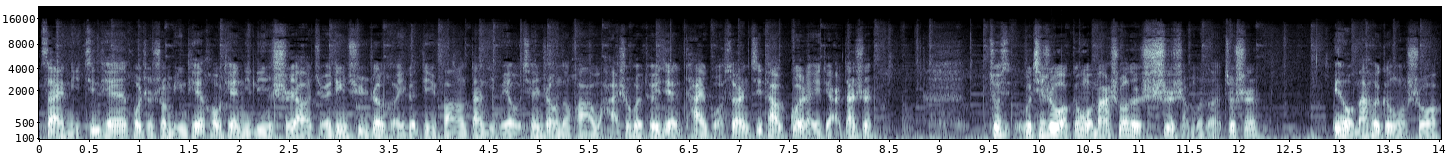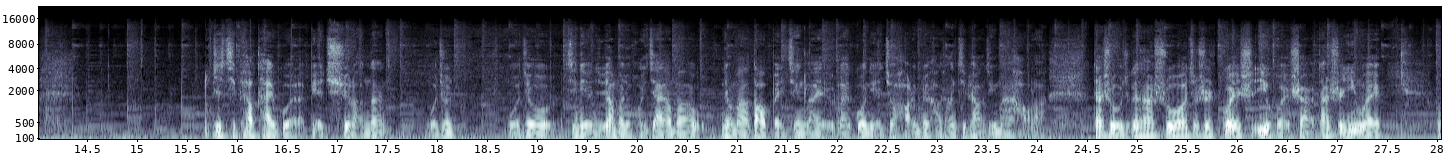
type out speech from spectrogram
在你今天或者说明天、后天你临时要决定去任何一个地方，但你没有签证的话，我还是会推荐泰国。虽然机票贵了一点，但是就我其实我跟我妈说的是什么呢？就是因为我妈会跟我说，这机票太贵了，别去了。那我就。我就今年要么就回家，要么要么到北京来来过年就好了，因为好像机票已经买好了。但是我就跟她说，就是贵是一回事儿，但是因为我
